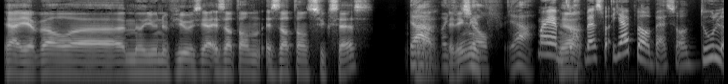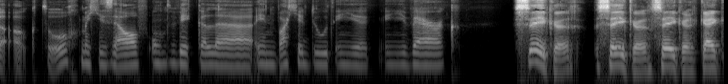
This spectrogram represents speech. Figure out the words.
ja, je hebt wel eh, miljoenen views. Ja, is, dat dan, is dat dan succes? Ja, Ja, wat weet je ik niet. zelf. Ja. Maar je hebt, Ja. toch best wel, jij hebt wel best wel doelen ook, toch? Met jezelf ontwikkelen in wat je doet in je, in je werk. Zeker, zeker, zeker. Kijk,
